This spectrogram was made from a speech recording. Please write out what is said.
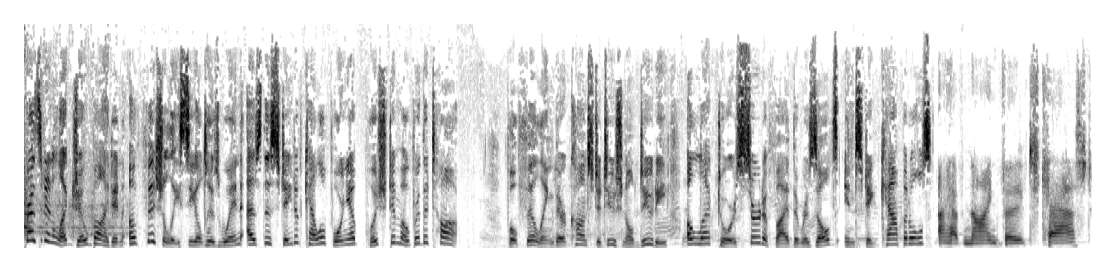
President elect Joe Biden officially sealed his win as the state of California pushed him over the top. Fulfilling their constitutional duty, electors certified the results in state capitals. I have nine votes cast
